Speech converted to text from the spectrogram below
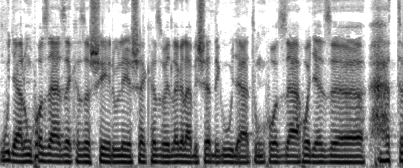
úgy állunk hozzá ezekhez a sérülésekhez, vagy legalábbis eddig úgy álltunk hozzá, hogy ez hát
